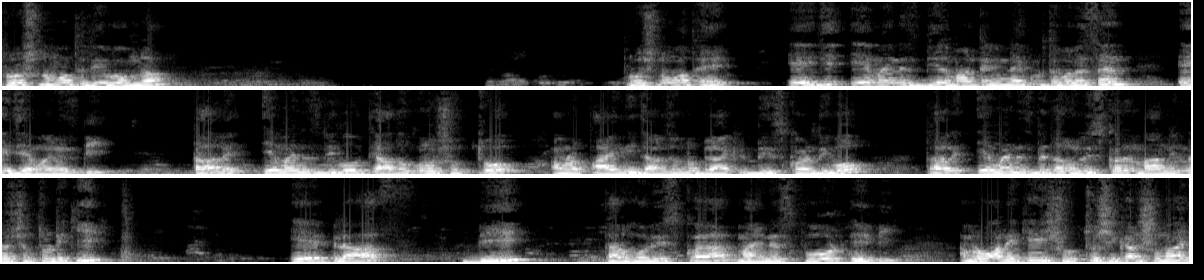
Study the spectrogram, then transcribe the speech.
প্রশ্ন মতে দিব আমরা? প্রশ্ন মতে এই যে এ মাইনাস বি এর মানটা নির্ণয় করতে বলেছেন, এই যে মাইনাস বি তাহলে এ মাইনাস বি বলতে আদৌ কোনো সূত্র? আমরা পাইনি, যার জন্য ব্র্যাকেট দিয়ে স্কোয়ার দিব। তাহলে এ মাইনাস বি তার হোল স্কোয়ারের মান নির্ণয় সূত্রটি কি? এ প্লাস বি তার whole square minus four A B আমরা অনেকেই সূত্র শেখার সময়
